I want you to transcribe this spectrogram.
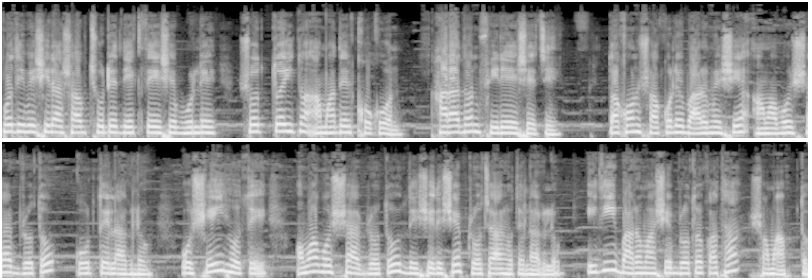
প্রতিবেশীরা সব ছুটে দেখতে এসে বললে, সত্যই তো আমাদের খোকন। হারাধন ফিরে এসেছে তখন সকলে বারো মেশে অমাবস্যার ব্রত করতে লাগল ও সেই হতে অমাবস্যার ব্রত দেশে দেশে প্রচার হতে লাগল। ইতি বারো মাসে ব্রত কথা সমাপ্ত।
